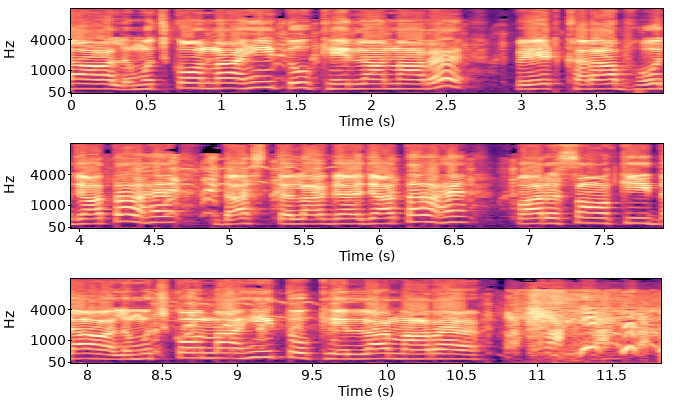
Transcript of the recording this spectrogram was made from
दाल मुझको नहीं तू खिलाना रे। पेट खराब हो जाता है दस्त लग जाता है। परसों की दाल मुझको नहीं तो खिलाना रे।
